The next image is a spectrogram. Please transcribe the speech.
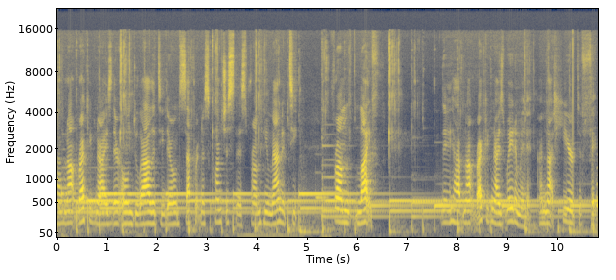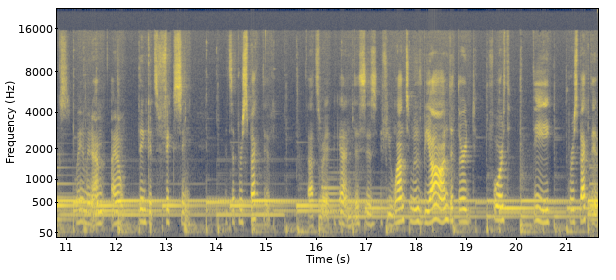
have not recognized their own duality, their own separateness consciousness from humanity, from life. They have not recognized, wait a minute, I'm not here to fix. Wait a minute, I'm, I don't think it's fixing. It's a perspective. That's right. Again, this is if you want to move beyond the third, fourth D perspective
